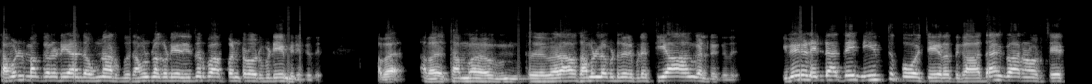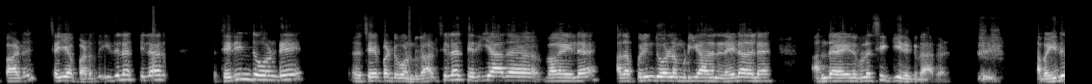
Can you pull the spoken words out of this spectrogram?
தமிழ் மக்களுடைய அந்த உணர்வு தமிழ் மக்களுடைய எதிர்பார்ப்புன்ற ஒரு விடயம் இருக்குது. அவ தம்ம அதாவது தமிழ்ல விடுதலை இப்படி தியாகங்கள் இருக்குது. இவைகள் எல்லாத்தையும் நீர்த்து போக செய்யறதுக்காக தான் இவ்வாறான ஒரு செயற்பாடு செய்யப்படுது. இதுல சிலர் தெரிந்து கொண்டே செயற்பட்டு கொண்டிருக்கிறார் சிலர் தெரியாத வகையில அதை புரிந்து கொள்ள முடியாத நிலையில அதுல அந்த இதுக்குள்ள சிக்கி இருக்கிறார்கள் அப்ப இது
